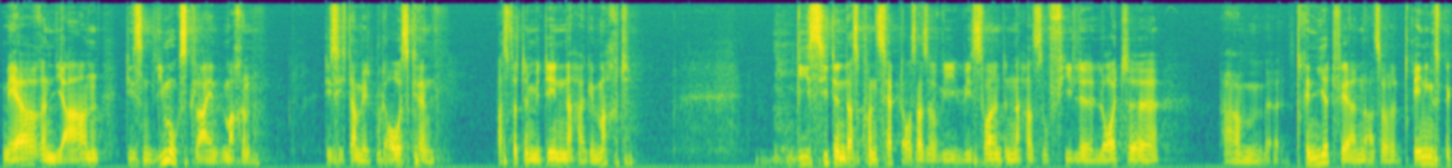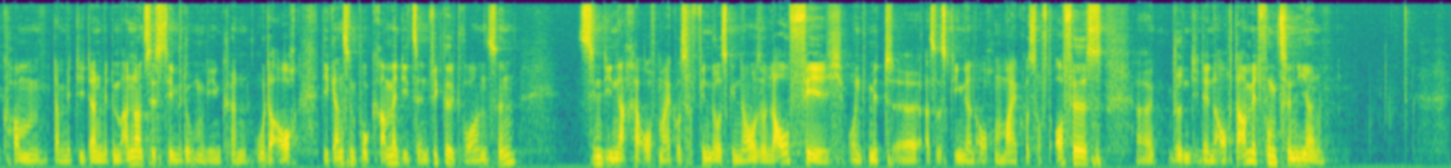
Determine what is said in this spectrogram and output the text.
mehreren Jahren diesen Linux-Client machen, die sich damit gut auskennen? Was wird denn mit denen nachher gemacht? Wie sieht denn das Konzept aus? Also wie, wie sollen denn nachher so viele Leute ähm, trainiert werden, also Trainings bekommen, damit die dann mit einem anderen System wieder umgehen können? Oder auch die ganzen Programme, die jetzt entwickelt worden sind, sind die nachher auf Microsoft Windows genauso lauffähig und mit, äh, also es ging dann auch um Microsoft Office, äh, würden die denn auch damit funktionieren?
